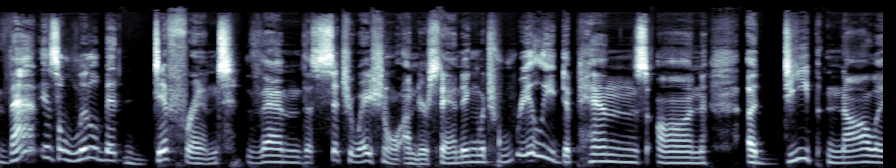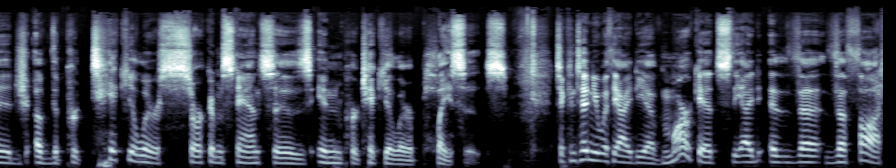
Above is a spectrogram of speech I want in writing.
that is a little bit different than the situational understanding, which really depends on a deep knowledge of the particular circumstances in particular places. To continue with the idea of markets, the the the thought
